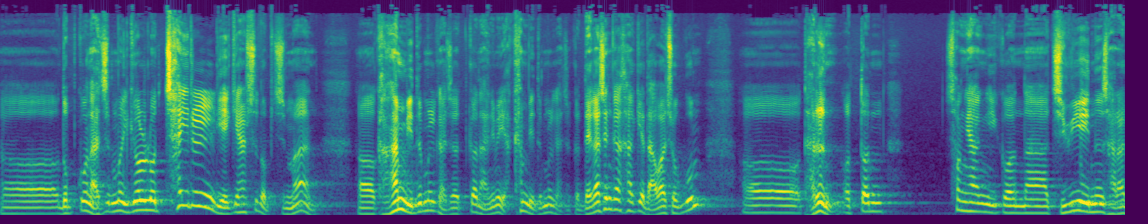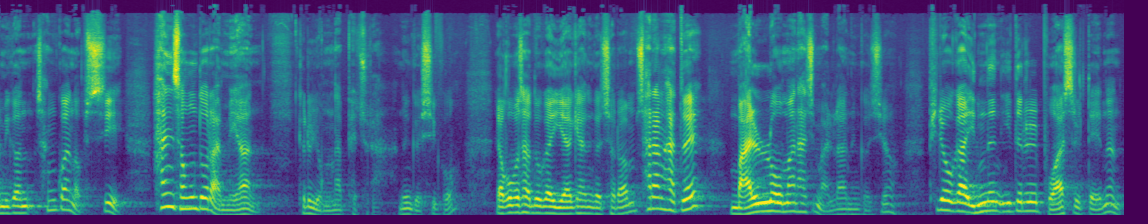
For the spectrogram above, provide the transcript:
어, 높고 낮은 뭐 이걸로 차이를 얘기할 수는 없지만 어, 강한 믿음을 가졌건 아니면 약한 믿음을 가졌건 내가 생각하기에 나와 조금 어, 다른 어떤 성향이거나 지위에 있는 사람이건 상관없이 한 성도라면 그를 용납해 주라는 것이고 야고보 사도가 이야기하는 것처럼 사랑하되 말로만 하지 말라는 거죠. 필요가 있는 이들을 보았을 때는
